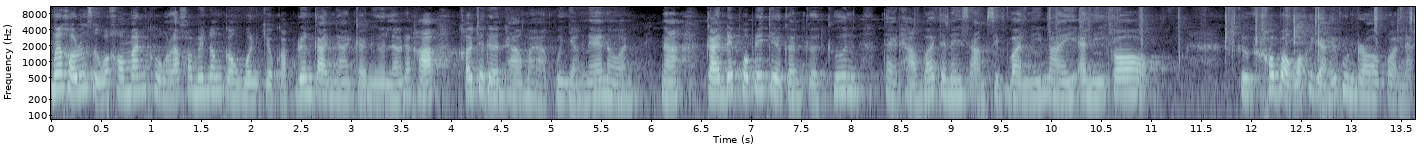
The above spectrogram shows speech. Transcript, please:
เมื่อเขารู้สึกว่าเขามั่นคง แล้วเขาไม่ต้องกังวลเกี่ยวกับเรื่องการงานการเงินแล้วนะคะ เขาจะเดินทางมาหาคุณอย่างแน่นอนนะการได้พบได้เจอกันเกิดขึ้น แต่ถามว่าจะใน 30 วันนี้ไหมอันนี้ก็ คือเขาบอกว่าเขาอยากให้คุณรอก่อนนะ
